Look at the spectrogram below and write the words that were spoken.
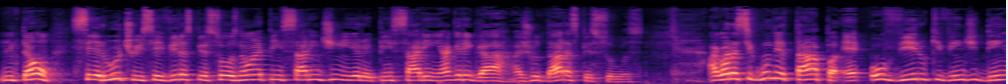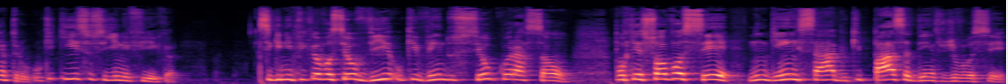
Então, ser útil e servir as pessoas não é pensar em dinheiro, é pensar em agregar, ajudar as pessoas. Agora, a segunda etapa é ouvir o que vem de dentro. O que, que isso significa? significa você ouvir o que vem do seu coração. Porque só você, ninguém sabe o que passa dentro de você.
